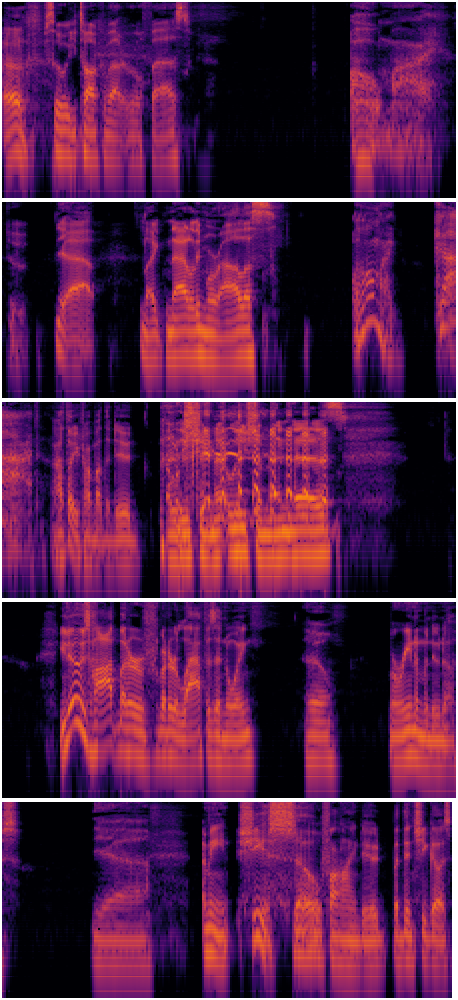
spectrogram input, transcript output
Uh, So we talk about it real fast. oh my, Yeah. Like Natalie Morales, oh my god! I thought you were talking about the dude. Alicia, Alicia Mendez. You know who's hot, but her but her laugh is annoying. Who? Marina Menounos. Yeah. I mean, she is so fine, dude. But then she goes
